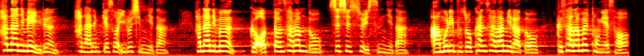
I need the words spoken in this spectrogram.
하나님의 일은 하나님께서 이루십니다. 하나님은 그 어떤 사람도 쓰실 수 있습니다. 아무리 부족한 사람이라도 그 사람을 통해서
